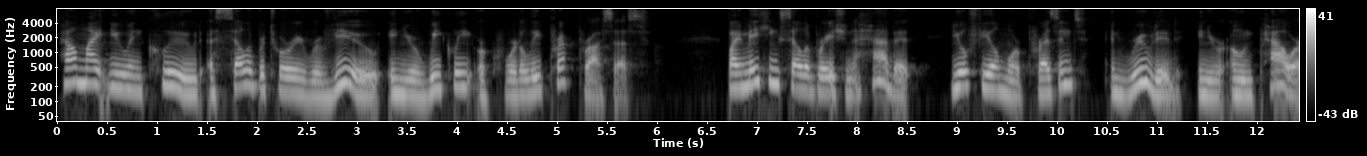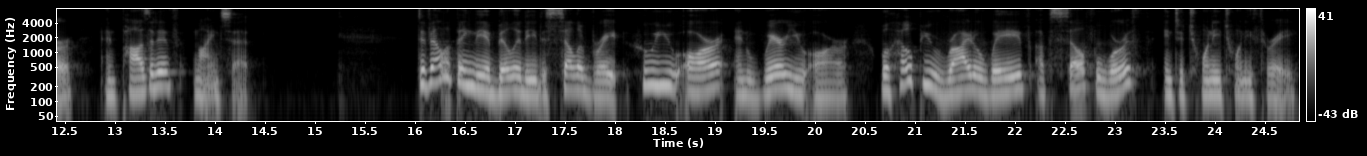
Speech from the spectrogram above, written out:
How might you include a celebratory review in your weekly or quarterly prep process? By making celebration a habit, you'll feel more present and rooted in your own power and positive mindset. Developing the ability to celebrate who you are and where you are will help you ride a wave of self worth into 2023.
